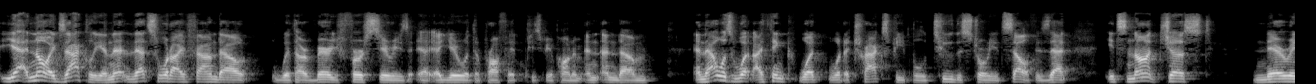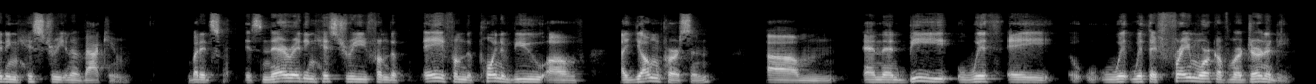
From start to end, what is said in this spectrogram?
yeah. No, exactly. And that, that's what I found out with our very first series, a, a, year with the prophet, peace be upon him. And, and, um, and that was what I think what, what attracts people to the story itself is that it's not just narrating history in a vacuum, but it's, it's narrating history from the, A, from the point of view of a young person, um, and then B with a with, with a framework of modernity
